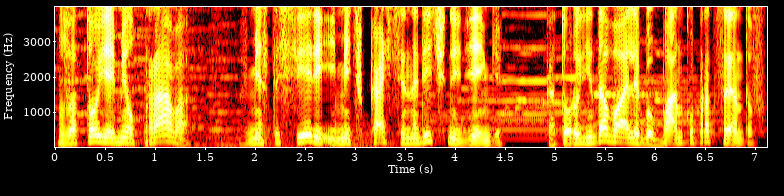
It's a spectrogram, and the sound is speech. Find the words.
Но зато я имел право вместо серии иметь в кассе наличные деньги, которые не давали бы банку процентов.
